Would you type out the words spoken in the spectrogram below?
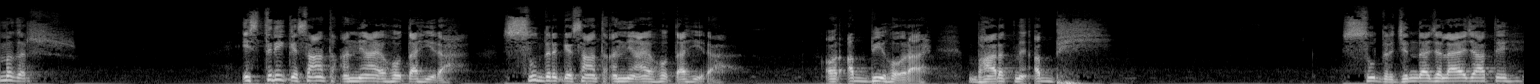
मगर स्त्री के साथ अन्याय होता ही रहा, शूद्र के साथ अन्याय होता ही रहा, और अब भी हो रहा है। भारत में अब भी शूद्र ज़िंदा जलाए जाते हैं।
